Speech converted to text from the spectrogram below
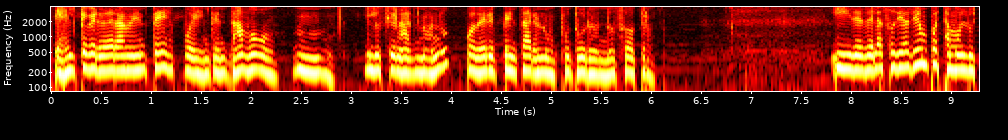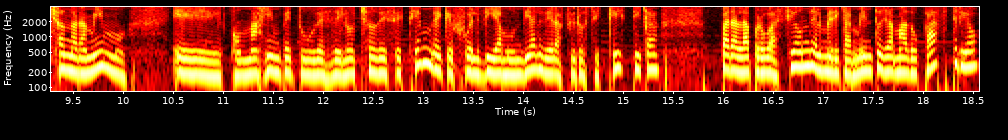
es el que verdaderamente pues intentamos mm, ilusionarnos, ¿no? poder pensar en un futuro en nosotros. Y desde la asociación pues estamos luchando ahora mismo eh, con más ímpetu desde el 8 de septiembre, que fue el Día Mundial de la Fibrosis Quística, para la aprobación del medicamento llamado Caftrio,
